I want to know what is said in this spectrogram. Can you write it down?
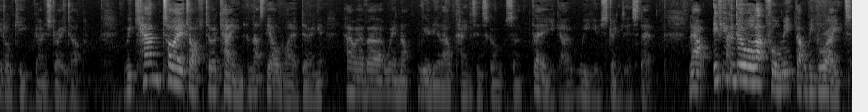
it'll keep going straight up. We can tie it off to a cane and that's the old way of doing it. However, we're not really allowed canes in school, so there you go, we use strings instead. Now, if you can do all that for me, that will be great.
